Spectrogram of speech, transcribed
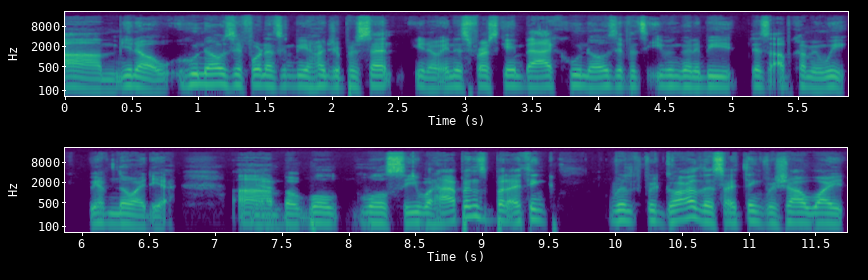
Um, you know, who knows if Fournette's going to be 100%, you know, in his first game back? Who knows if it's even going to be this upcoming week? We have no idea. Um, yeah. But we'll we'll see what happens. But I think, regardless, I think Rachaad White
